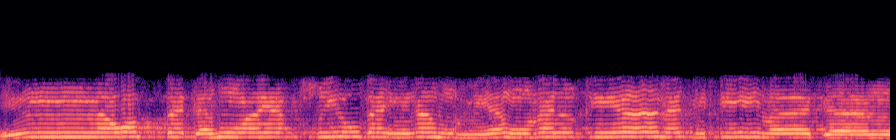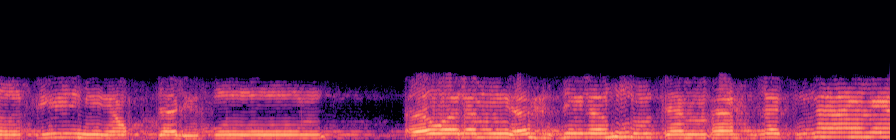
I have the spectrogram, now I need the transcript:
إن ربك هو يفصل بينهم يوم القيامة فيما كانوا فيه يختلفون أولم يهد لهم كم أهلكنا من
